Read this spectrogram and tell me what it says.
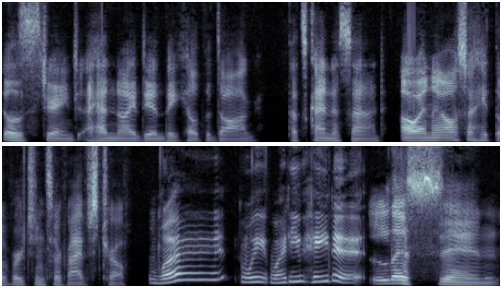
it was strange. I had no idea they killed the dog. That's kind of sad. Oh, and I also hate the virgin survives trope. what? Wait, why do you hate it? Listen,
